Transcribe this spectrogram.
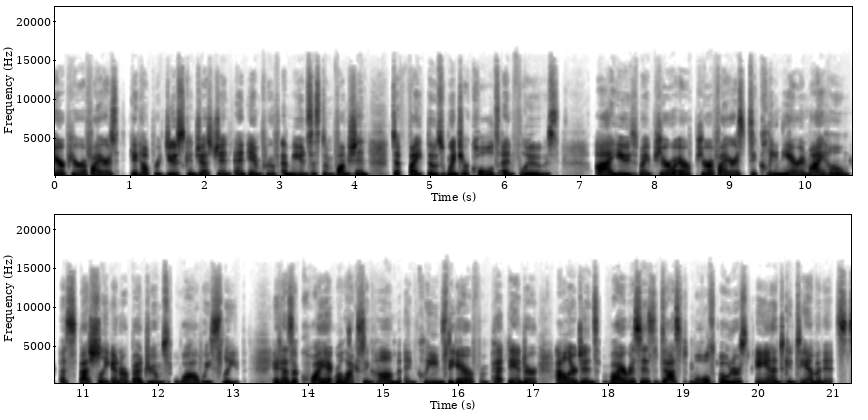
Air purifiers can help reduce congestion and improve immune system function to fight those winter colds and flus. I use my Puro Air purifiers to clean the air in my home, especially in our bedrooms while we sleep. It has a quiet, relaxing hum and cleans the air from pet dander, allergens, viruses, dust, mold, odors, and contaminants.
